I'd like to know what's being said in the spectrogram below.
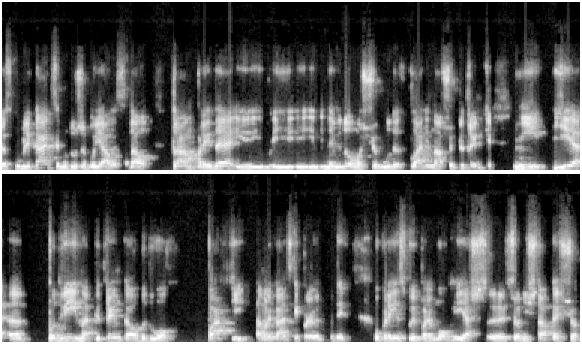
республіканці, ми дуже боялися. Да, от Трамп прийде і, і, і невідомо, що буде в плані нашої підтримки. Ні, є е, подвійна підтримка обидвох партій американських провідних української перемоги. Я ж е, сьогодні читав те, що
